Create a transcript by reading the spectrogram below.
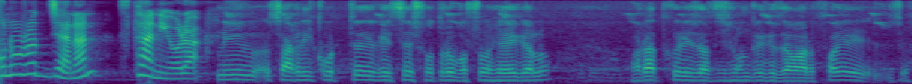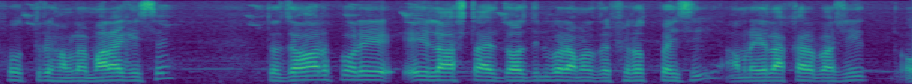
অনুরোধ জানান স্থানীয়রা। চাকরি করতে গেছে সতেরো বছর হয়ে গেল। হঠাৎ করে জাতিসংঘে যাওয়ার পরে শত্রু হামলায় মারা গেছে। তো যাওয়ার পরে এই লাশটা আজ দশ দিন পরে আমরা ফেরত পাইছি। আমরা এলাকারবাসী ও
